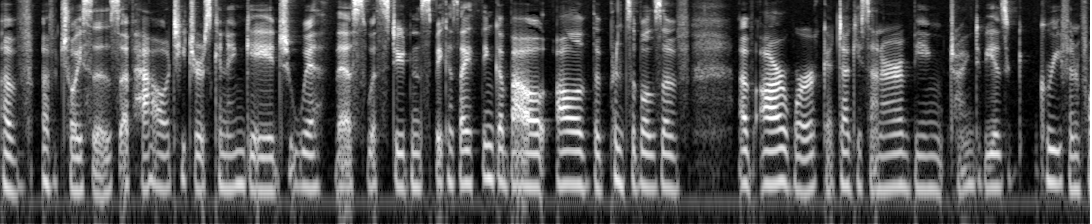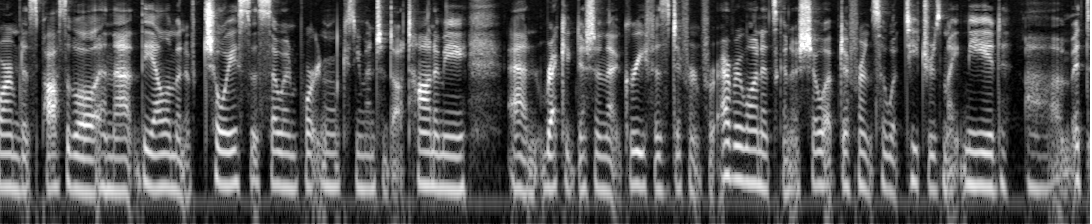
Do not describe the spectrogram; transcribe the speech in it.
of of choices of how teachers can engage with this with students because I think about all of the principles of of our work at Dougy Center being trying to be as grief informed as possible and that the element of choice is so important because you mentioned autonomy and recognition that grief is different for everyone. It's going to show up different so what teachers might need um, it,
